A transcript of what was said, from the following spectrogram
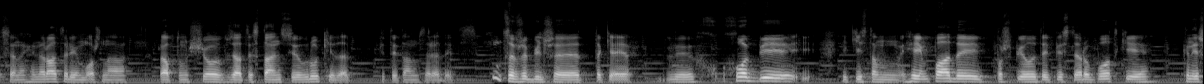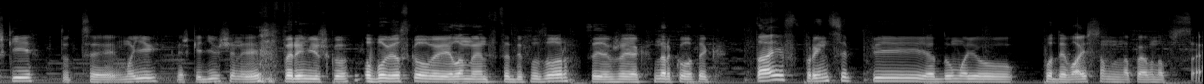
все на генераторі, можна раптом що взяти станцію в руки та піти там зарядитися. Ну, це вже більше таке е, хобі, якісь там геймпади, пошпілити після роботки, книжки. Тут е, мої книжки дівчини в переміжку. Обов'язковий елемент це дифузор, це є вже як наркотик. Та й в принципі, я думаю, по девайсам, напевно, все.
